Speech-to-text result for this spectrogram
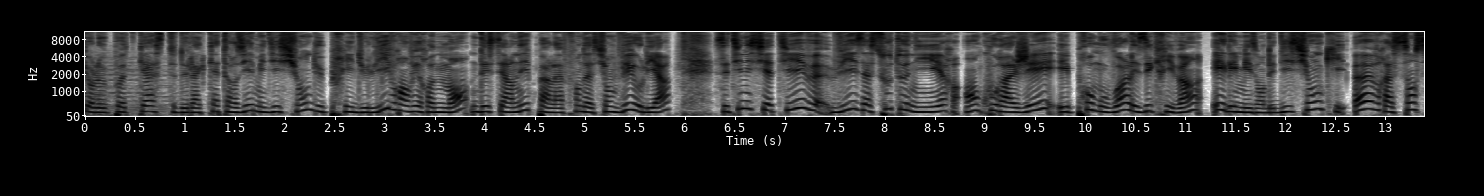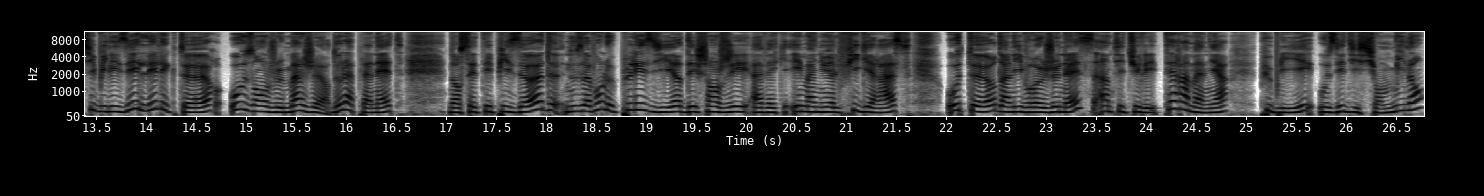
sur le podcast de la 14e édition du prix du livre environnement décerné par la Fondation Veolia. Cette initiative vise à soutenir, encourager et promouvoir les écrivains et les maisons d'édition qui œuvrent à sensibiliser les lecteurs aux enjeux majeurs de la planète. Dans cet épisode, nous avons le plaisir d'échanger avec Emmanuel Figueras, auteur d'un livre jeunesse intitulé Terramania, publié aux éditions Milan.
